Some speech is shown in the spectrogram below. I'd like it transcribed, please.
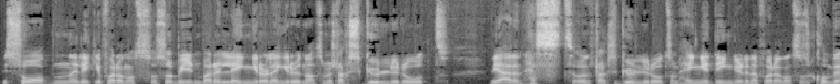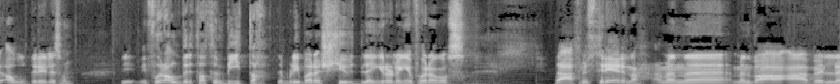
Vi så den like foran oss, og så blir den bare lenger og lenger unna, som en slags gulrot. Vi er en hest og en slags gulrot som henger dinglende foran oss, og så kommer vi aldri liksom vi, vi, får aldri tatt en bit, da. Det blir bare skyvd lenger og lenger foran oss. Det er frustrerende, men, eh, men hva er vel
